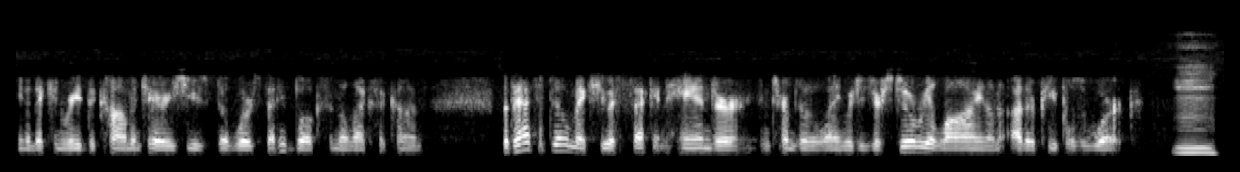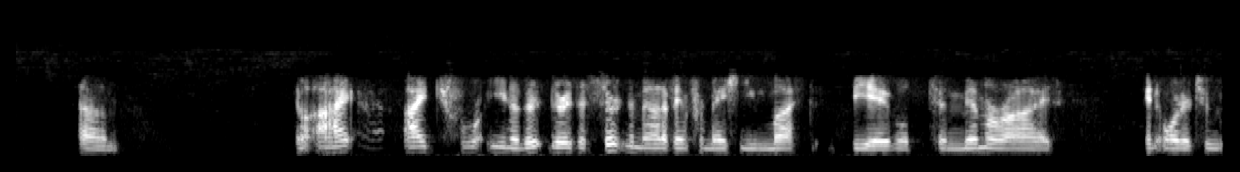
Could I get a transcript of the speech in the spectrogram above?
you know they can read the commentaries, use the word study books and the lexicons. But that still makes you a second hander in terms of the languages. You're still relying on other people's work. Mm. Um, you know, I, I, tr- you know, there, there is a certain amount of information you must be able to memorize in order to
